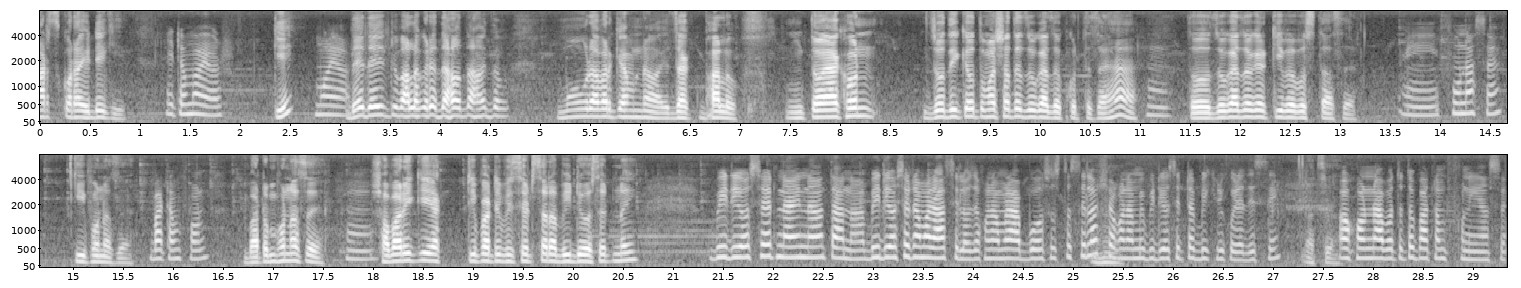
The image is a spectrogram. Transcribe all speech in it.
আর্টস করা এটা কি? এটা ময়ূর। কি? ময়ূর। দে দে একটু ভালো করে দাও তা হয়তো মৌর আবার কেমন হয়। যাক ভালো। তো এখন যদি কেউ তোমার সাথে যোগাযোগ করতে চায় হ্যাঁ? তো যোগাযোগের কি ব্যবস্থা আছে? ফোন আছে। কি ফোন আছে? বাটাম ফোন। বাটন ফোন আছে? সবারই কি এক টিপা টিপি সেট ছাড়া ভিডিও সেট নেই? ভিডিও সেট নাই না তা না। ভিডিও সেট আমার আছিল যখন আমার আব্বু অসুস্থ ছিল তখন আমি ভিডিও সেটটা বিক্রি করে দিছি। আচ্ছা। এখন আপাতত বাটাম ফোনই আছে।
